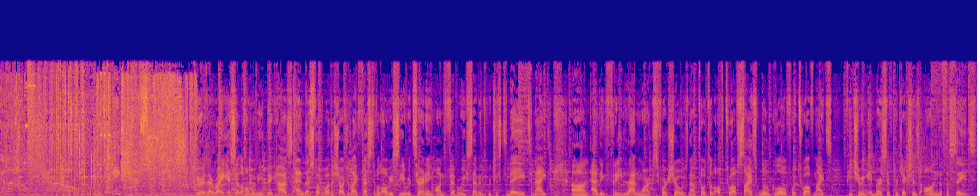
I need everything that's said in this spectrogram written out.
Yalla Home with Big House. You heard that right. It's Yalla Home with me, Big House. And let's talk about the Sharjah Light Festival, obviously returning on February 7th, which is today, tonight, uh, adding three landmarks for shows. Now, total of 12 sites will glow for 12 nights, featuring immersive projections on the facades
